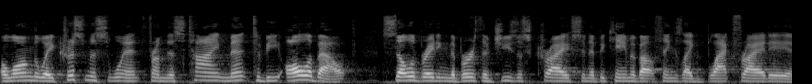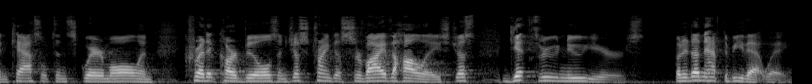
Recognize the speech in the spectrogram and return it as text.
along the way, Christmas went from this time meant to be all about celebrating the birth of Jesus Christ, and it became about things like Black Friday and Castleton Square Mall and credit card bills and just trying to survive the holidays, just get through New Year's. But it doesn't have to be that way.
